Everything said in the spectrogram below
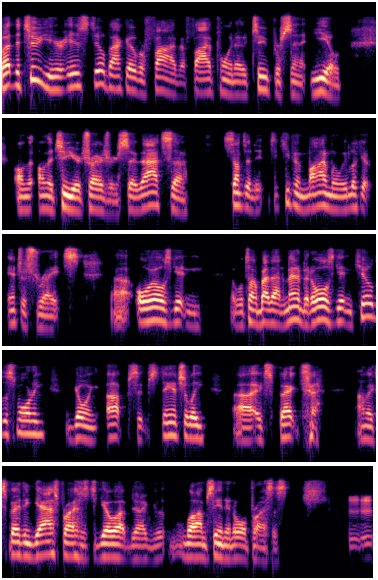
but the two year is still back over five at 5.02 percent yield on the on the two year Treasury. So that's uh, something to, to, keep in mind when we look at interest rates. Uh, oil's getting we'll talk about that in a minute, but oil's getting killed this morning, going up substantially. Uh, expect I'm expecting gas prices to go up, Doug, what I'm seeing in oil prices. Mm-hmm.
